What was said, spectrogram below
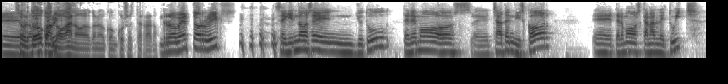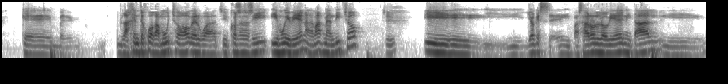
Eh, Sobre todo cuando Ruiz- gano con el concurso este raro. Roberto Ruiz. Seguidnos en YouTube, tenemos eh, chat en Discord, eh, tenemos canal de Twitch, que eh, la gente juega mucho a Overwatch y cosas así, y muy bien, además me han dicho. Sí. Y, y yo qué sé, y pasároslo bien y tal, y,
